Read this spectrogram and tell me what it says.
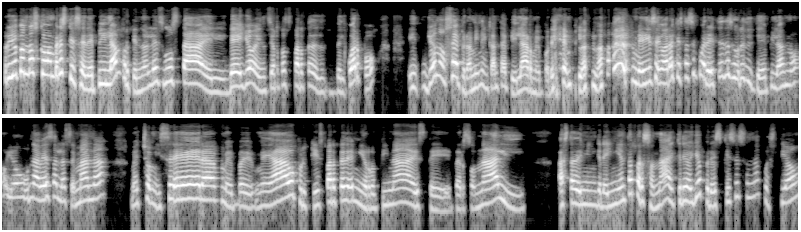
Pero yo conozco hombres que se depilan porque no les gusta el vello en ciertas partes del, del cuerpo. Y yo no sé, pero a mí me encanta depilarme, por ejemplo, ¿no? Me dicen, ahora que estás en cuarentena, seguro que te depilas. No, yo una vez a la semana me echo mi cera, me, me hago, porque es parte de mi rutina este, personal y hasta de mi engreimiento personal, creo yo, pero es que esa es una cuestión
